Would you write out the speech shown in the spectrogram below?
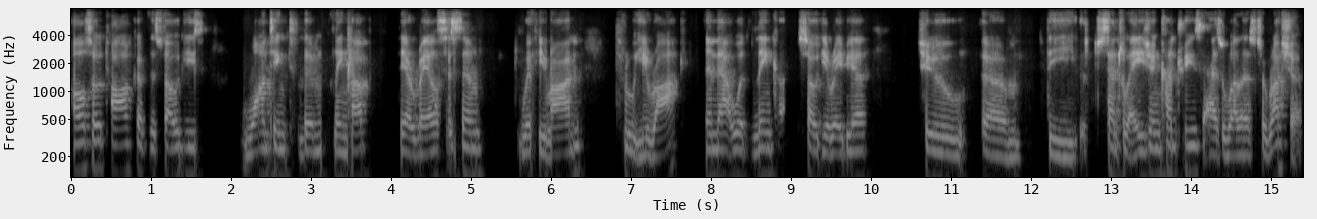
also talk of the Saudis wanting to link up their rail system with Iran through Iraq and that would link Saudi Arabia to um, the Central Asian countries as well as to Russia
